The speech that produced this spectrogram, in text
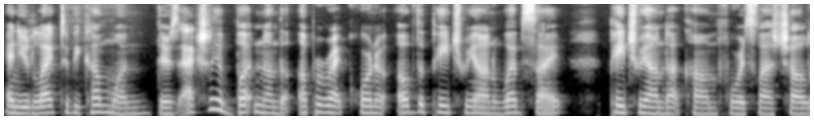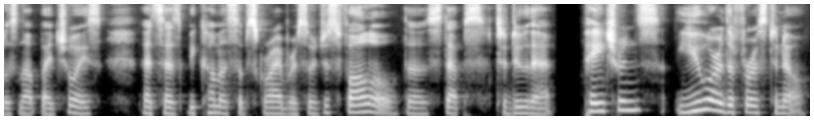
and you'd like to become one, there's actually a button on the upper right corner of the Patreon website patreon.com forward slash childless not by choice that says become a subscriber. So just follow the steps to do that. Patrons, you are the first to know.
